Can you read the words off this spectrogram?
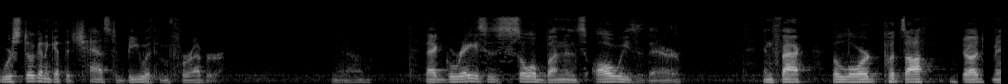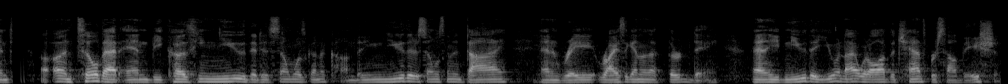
we're still going to get the chance to be with Him forever. You know, that grace is so abundant; it's always there. In fact, the Lord puts off judgment uh, until that end because He knew that His Son was going to come, that He knew that His Son was going to die and ra- rise again on that third day, and He knew that you and I would all have the chance for salvation.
